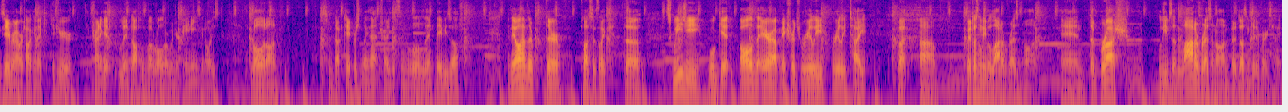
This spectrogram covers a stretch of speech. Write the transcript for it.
Xavier and I were talking, like, if you're trying to get lint off of a roller when you're painting, you can always roll it on some duct tape or something like that, and try to get some of the little lint babies off. And they all have their, their pluses, like the squeegee will get all of the air out, make sure it's really, really tight, but, um, but it doesn't leave a lot of resin on. And the brush leaves a lot of resin on, but it doesn't get it very tight.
